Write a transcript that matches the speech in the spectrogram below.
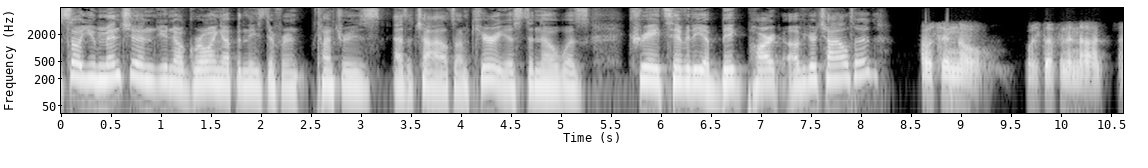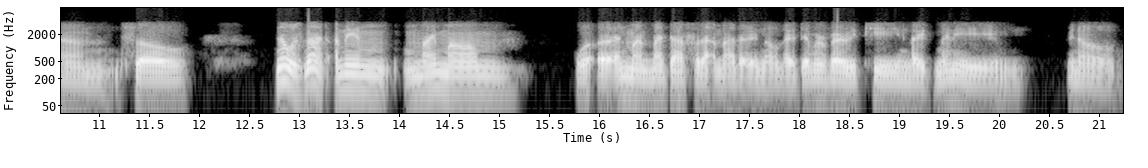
So you mentioned, you know, growing up in these different countries as a child. So I'm curious to know, was creativity a big part of your childhood? I would say no, it was definitely not. Um, so no, it was not. I mean, my mom well, uh, and my, my dad for that matter, you know, like they were very keen, like many, you know,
